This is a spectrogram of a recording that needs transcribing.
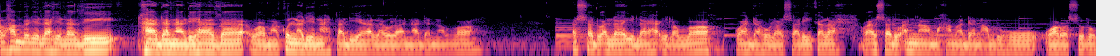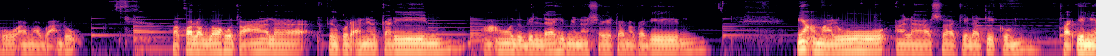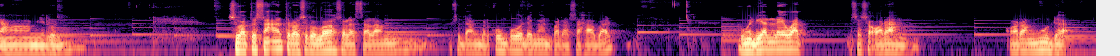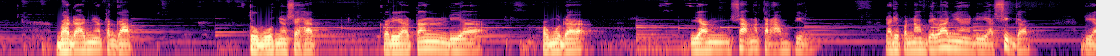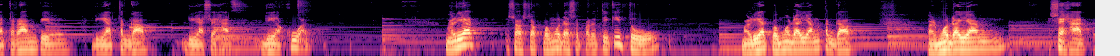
Alhamdulillahilladzi hadana li hadza wa ma kunna linahtadiya laula an Allah. Asyhadu an la ilaha illallah wahdahu la syarikalah wa asyhadu anna Muhammadan abduhu wa rasuluhu amma ba'du. Wa qala Allah ta'ala fil Qur'anil Karim A'udzu billahi minasyaitonir rajim. Ya'malu ala sakilatikum fa inni amilun. Suatu saat Rasulullah SAW sedang berkumpul dengan para sahabat. Kemudian lewat seseorang, orang muda, badannya tegap, tubuhnya sehat, kelihatan dia pemuda yang sangat terampil. Dari penampilannya dia sigap, dia terampil, dia tegap, dia sehat, dia kuat. Melihat sosok pemuda seperti itu, melihat pemuda yang tegap, pemuda yang sehat,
